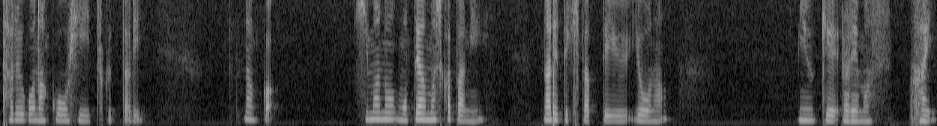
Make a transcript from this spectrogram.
タルゴナコーヒー作ったりなんか暇の持て余し方に慣れてきたっていうような見受けられます。はい。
